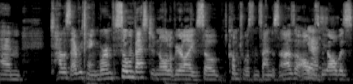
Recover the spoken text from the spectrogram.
Um, tell us everything. We're so invested in all of your lives. So come to us and send us. And as always, Yes. we always.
